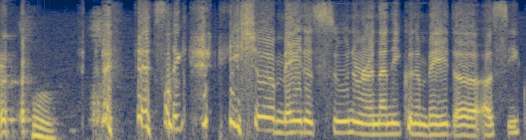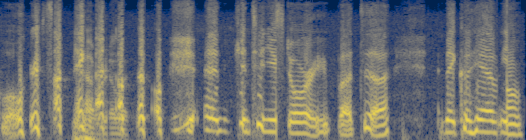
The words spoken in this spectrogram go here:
It's like should have made it sooner, and then he could have made a, a sequel or something. Yeah, I really. don't know, and continue the story. But uh, they could have you know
